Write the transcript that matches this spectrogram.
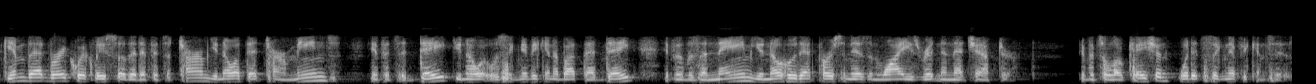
skim that very quickly so that if it's a term, you know what that term means. If it's a date, you know what was significant about that date. If it was a name, you know who that person is and why he's written in that chapter. If it's a location, what its significance is.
